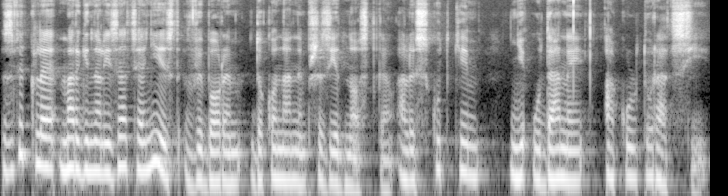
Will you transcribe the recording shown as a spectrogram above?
Zwykle marginalizacja nie jest wyborem dokonanym przez jednostkę, ale skutkiem nieudanej akulturacji.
